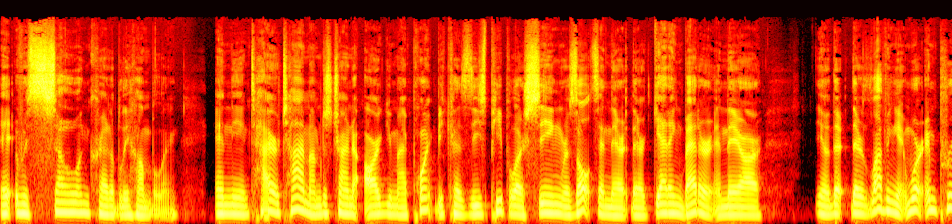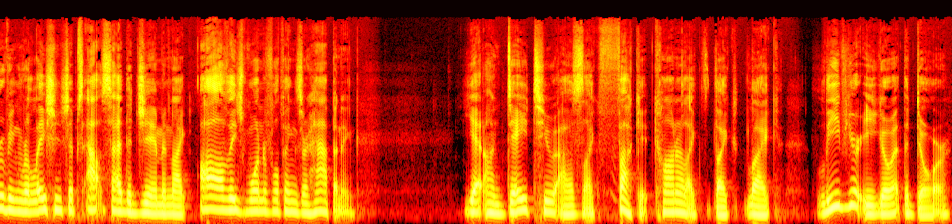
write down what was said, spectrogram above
It was so incredibly humbling. And the entire time I'm just trying to argue my point because these people are seeing results and they're they're getting better and they are you know they're, they're loving it and we're improving relationships outside the gym and like all these wonderful things are happening. Yet on day 2 I was like fuck it Conor like like like leave your ego at the door.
